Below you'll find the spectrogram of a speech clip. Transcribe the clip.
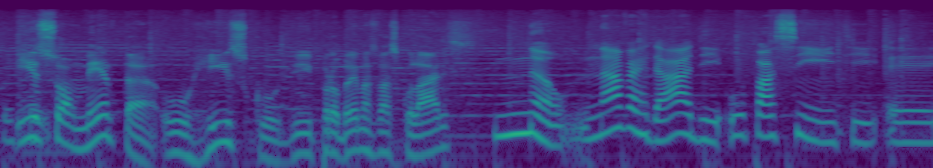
Perfeito. Isso aumenta o risco de problemas vasculares? Não, na verdade, o paciente é,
